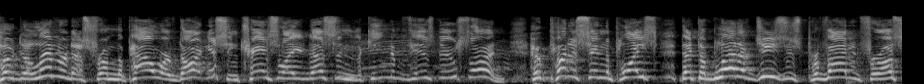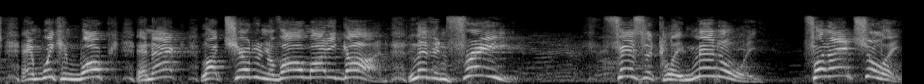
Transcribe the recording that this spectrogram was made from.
Who delivered us from the power of darkness and translated us into the kingdom of His dear Son, who put us in the place that the blood of Jesus provided for us, and we can walk and act like children of Almighty God, living free, physically, mentally, financially.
